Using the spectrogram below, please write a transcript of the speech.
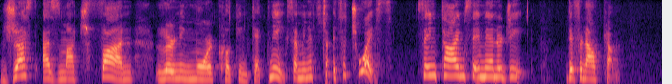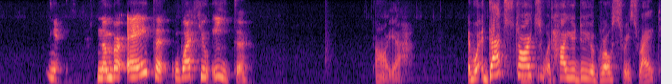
just as much fun learning more cooking techniques. I mean, it's it's a choice. Same time, same energy, different outcome. Yeah. Number eight, what you eat. Oh yeah, that starts with how you do your groceries, right?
